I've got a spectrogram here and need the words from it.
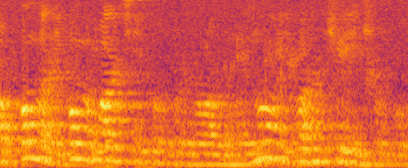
обкоми, райкоми партії, коли передавали майно і багато чого іншого було.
